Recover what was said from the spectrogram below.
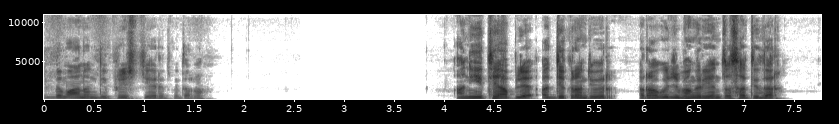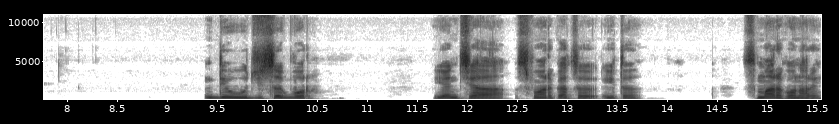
एकदम आनंदी फ्रेश चेअर आहेत मित्रांनो. आणि इथे आपल्या आद्यक्रांतीवर राघोजी भांगरे यांचा साथीदार देऊजी सगबोर यांच्या स्मारकाचं इथं स्मारक होणार आहे.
